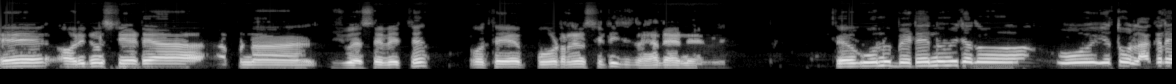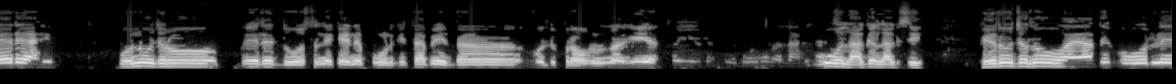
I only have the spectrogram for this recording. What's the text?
ਇਹ ਓਰੀਗਨ ਸਟੇਟ ਆ ਆਪਣਾ ਯੂ ਐਸ ਏ ਵਿੱਚ, ਉੱਥੇ ਪੋਰਟਲੈਂਡ ਸਿਟੀ ਚ ਰਹਿ ਰਹੇ ਨੇ ਅਗਲੇ। ਤੇ ਉਹਨੂੰ ਬੇਟੇ ਨੂੰ ਵੀ ਜਦੋਂ ਉਹ ਇਹ ਤੋਂ ਅਲੱਗ ਰਹਿ ਰਿਹਾ ਸੀ, ਉਹਨੂੰ ਜਦੋਂ ਇਹਦੇ ਦੋਸਤ ਨੇ ਕਿਸੇ ਨੇ ਫੋਨ ਕੀਤਾ ਵੀ ਇਦਾਂ ਉਹਦੀ ਪ੍ਰੋਬਲਮ ਆ ਗਈ ਆ। ਉਹ ਅਲੱਗ-ਅਲੱਗ ਸੀ। ਫਿਰ ਉਹ ਜਦੋਂ ਉਹ ਆਇਆ ਤੇ ਉਹਨੇ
